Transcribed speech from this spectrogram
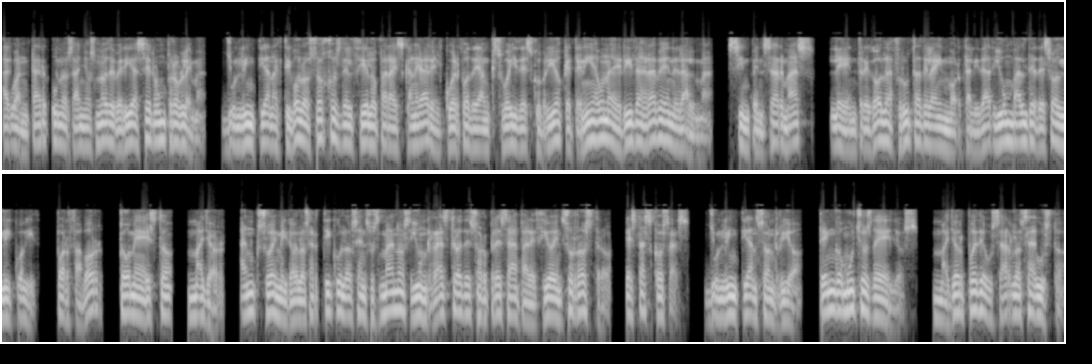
aguantar unos años no debería ser un problema. Yun Lintian activó los ojos del cielo para escanear el cuerpo de Anxue y descubrió que tenía una herida grave en el alma. Sin pensar más, le entregó la fruta de la inmortalidad y un balde de sol liquid. Por favor, tome esto, mayor. Anxue miró los artículos en sus manos y un rastro de sorpresa apareció en su rostro. Estas cosas. Yun Lintian sonrió. Tengo muchos de ellos. Mayor puede usarlos a gusto.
